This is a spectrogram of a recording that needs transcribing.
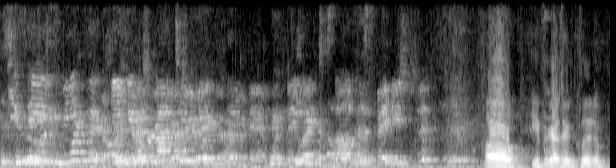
He means that Keegan forgot to include him when they went to saw this patient. Oh, you forgot to include him.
